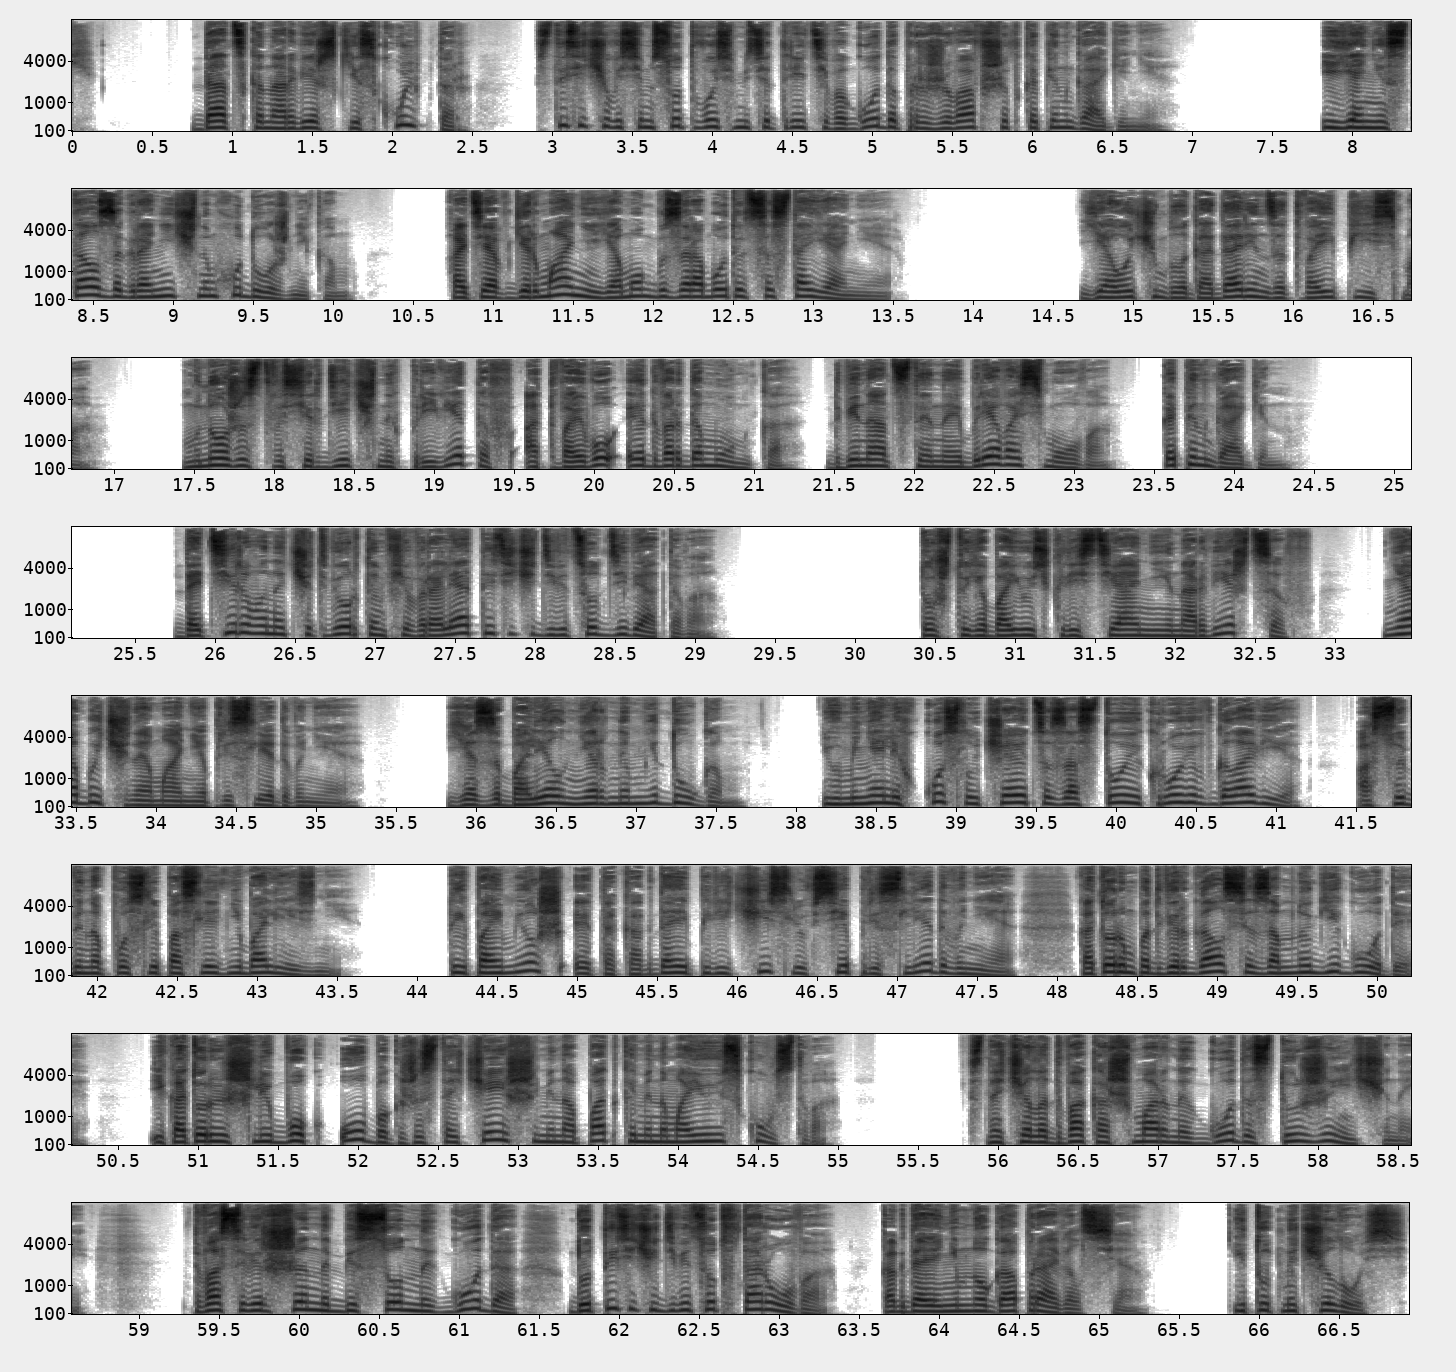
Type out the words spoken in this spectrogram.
Датско-норвежский скульптор, с 1883 года проживавший в Копенгагене. и я не стал заграничным художником, хотя в Германии я мог бы заработать состояние. Я очень благодарен за твои письма. Множество сердечных приветов от твоего Эдварда Мунка. 12 ноября 8 Копенгаген. Датировано 4 февраля 1909 То, что я боюсь крестьяне и норвежцев, необычная мания преследования. Я заболел нервным недугом, и у меня легко случаются застои крови в голове, особенно после последней болезни. Ты поймешь это, когда я перечислю все преследования, которым подвергался за многие годы, и которые шли бок о бок жесточайшими нападками на мое искусство. Сначала два кошмарных года с той женщиной, два совершенно бессонных года до 1902 когда я немного оправился. И тут началось.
